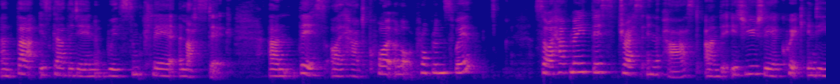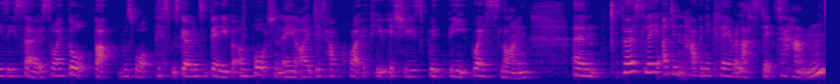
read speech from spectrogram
and that is gathered in with some clear elastic. And this I had quite a lot of problems with. So I have made this dress in the past and it is usually a quick and easy sew. So I thought that was what this was going to be. But unfortunately, I did have quite a few issues with the waistline. Um, firstly, I didn't have any clear elastic to hand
